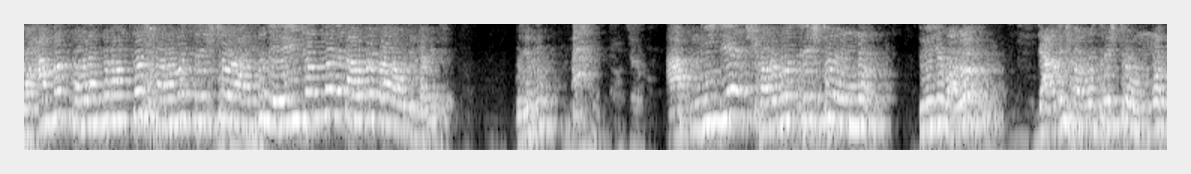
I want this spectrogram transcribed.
মোহাম্মদ সাল্লাল্লাহু আলাইহি তো সর্বশ্রেষ্ঠ রাসূল এই জন্য যে তার উপর কোরআন অবতীর্ণ হয়েছে। বুঝেননি? আপনি যে সর্বশ্রেষ্ঠ উম্মত, তুমি যে বলো যে আমি সর্বশ্রেষ্ঠ উম্মত,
